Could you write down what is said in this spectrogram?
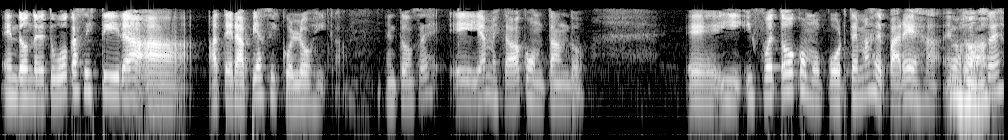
en donde tuvo que asistir a, terapia psicológica. Entonces ella me estaba contando, eh, y, fue todo como por temas de pareja. Entonces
